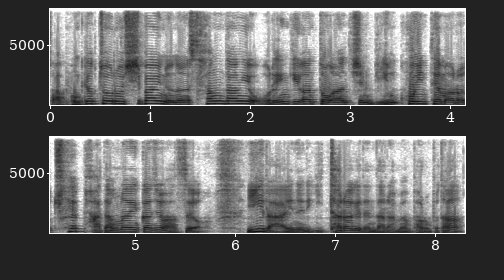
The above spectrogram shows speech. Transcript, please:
자, 본격적으로 시바이누는 상당히 오랜 기간 동안 지금 민코인 테마로 최바닥 라인까지 왔어요. 이 라인을 이탈하게 된다라면 바로 보다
